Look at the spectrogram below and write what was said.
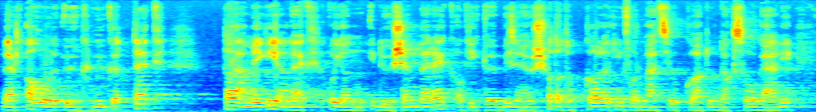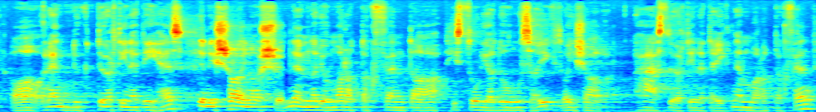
mert ahol ők működtek, talán még élnek olyan idős emberek, akik bizonyos adatokkal, információkkal tudnak szolgálni a rendük történetéhez, ugyanis sajnos nem nagyon maradtak fent a história domuszaik, vagyis a háztörténeteik nem maradtak fent.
